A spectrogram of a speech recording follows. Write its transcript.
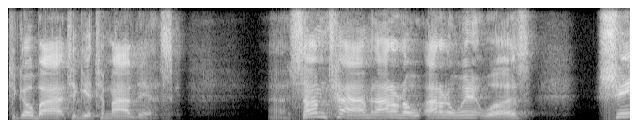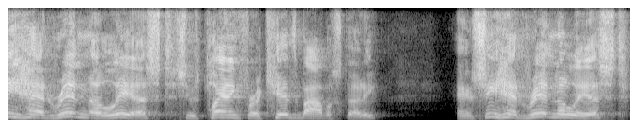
to go by to get to my desk. Uh, sometime, and I don't know, I don't know when it was, she had written a list. She was planning for a kids' Bible study, and she had written a list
